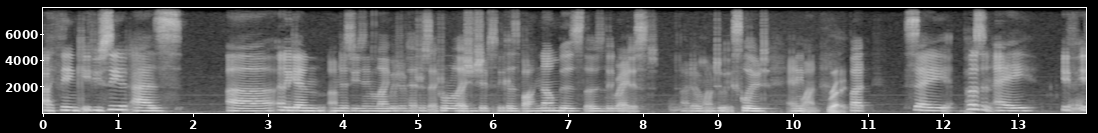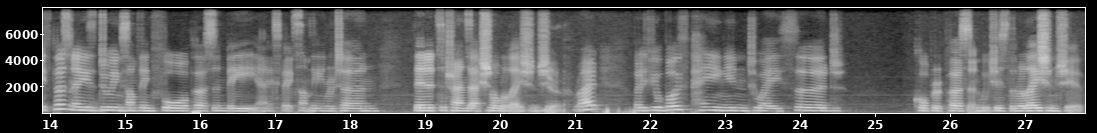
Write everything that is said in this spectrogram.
I think if you see it as, uh, and again, I'm just using the language of heterosexual relationships because by numbers, those are the greatest. I don't want to exclude anyone. Right. But say person A, if, if person A is doing something for person B and expects something in return, then it's a transactional relationship, Yeah. right? But if you're both paying into a third corporate person, which is the relationship,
